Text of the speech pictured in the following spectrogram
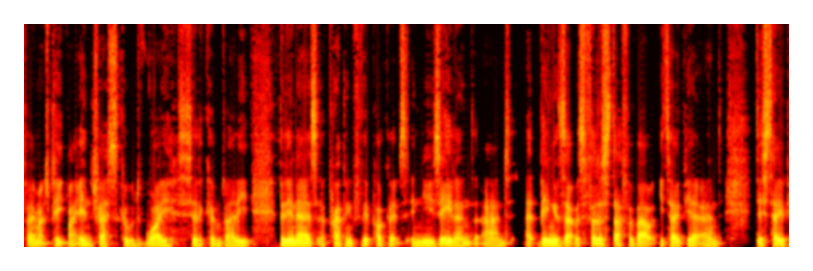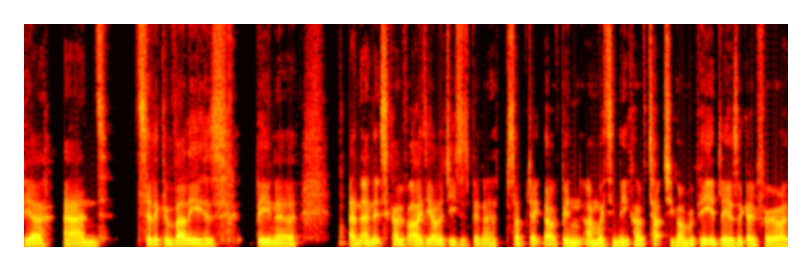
very much piqued my interest, called Why Silicon Valley Billionaires Are Prepping for the Apocalypse in New Zealand. And being as that was full of stuff about utopia and dystopia and Silicon Valley has been a and, and its kind of ideologies has been a subject that I've been unwittingly kind of touching on repeatedly as I go through. I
